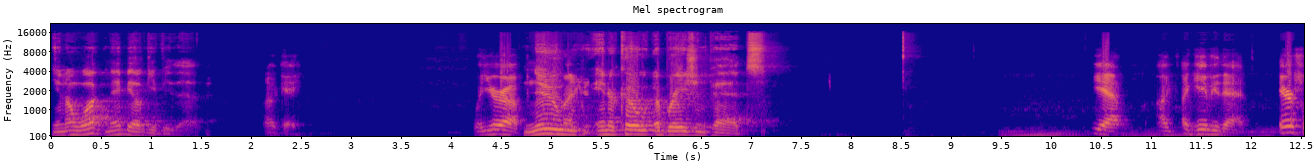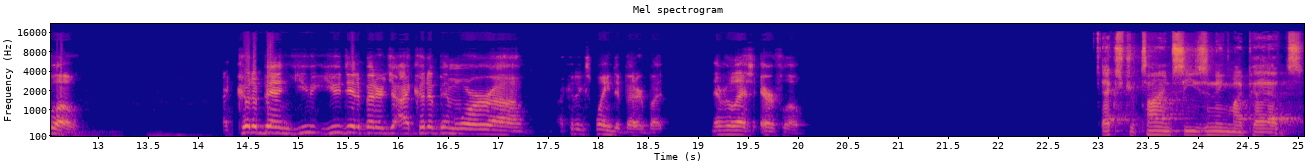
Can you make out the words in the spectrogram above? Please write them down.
You know what? Maybe I'll give you that. Okay. Well, you're up. New intercoat abrasion pads. Yeah, I, I give you that. Airflow. I could have been you. You did a better job. I could have been more. Uh, I could have explained it better, but nevertheless, airflow. Extra time seasoning my pads.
